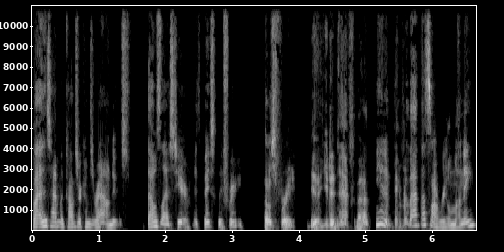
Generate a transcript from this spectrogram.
by the time the concert comes around, it was that was last year. It's basically free. That was free. Yeah, you didn't pay for that. You didn't pay for that. That's not real money.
